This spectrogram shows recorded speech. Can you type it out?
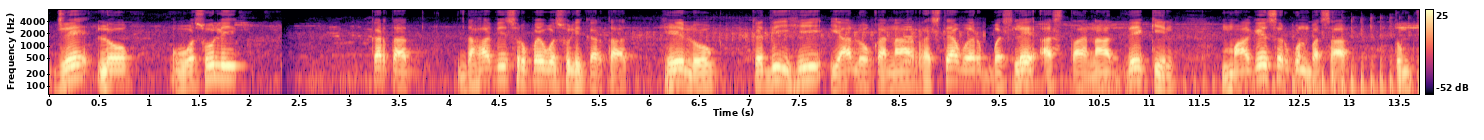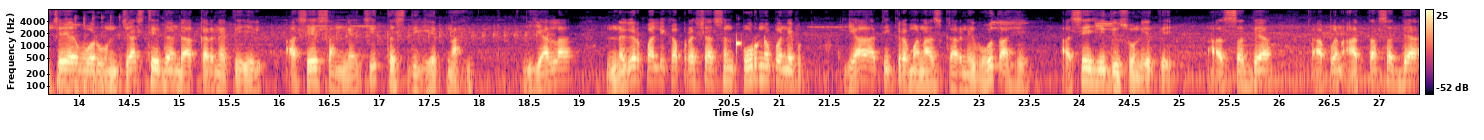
जे लोक वसुली करतात दहा वीस रुपये वसुली करतात हे लोक कधीही या लोकांना रस्त्यावर बसले असताना देखील मागे सरकून बसा. तुमच्यावरून जास्ती दंड आकारण्यात येईल असे सांगण्याची तसदी घेत नाही. याला नगरपालिका प्रशासन पूर्णपणे या अतिक्रमणास कारणीभूत आहे असेही दिसून येते. आज सध्या आपण आत्ता सध्या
